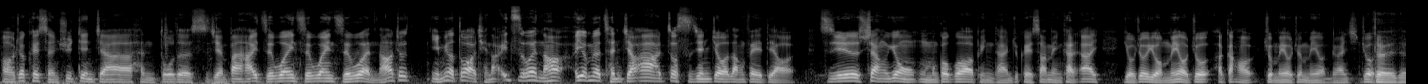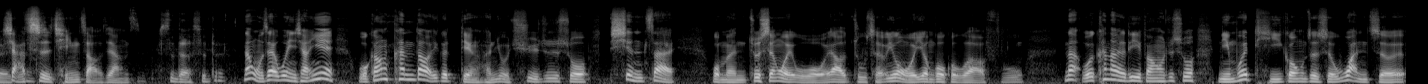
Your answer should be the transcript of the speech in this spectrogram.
哦，就可以省去店家很多的时间，不然他一直问，一直问，一直问，然后就也没有多少钱，他一直问，然后有没有成交啊？这时间就浪费掉了。直接就像用我们 GoGoVault 平台，就可以上面看啊，有就有，没有就啊，刚好就没有就没有，没关系，就下次请早这样子。是的，是的。那我再问一下，因为我刚刚看到一个点很有趣，就是说现在我们就身为我要租车，因为我用过 GoGoVault 服务，那我会看到一个地方，就是说你们会提供这是万折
